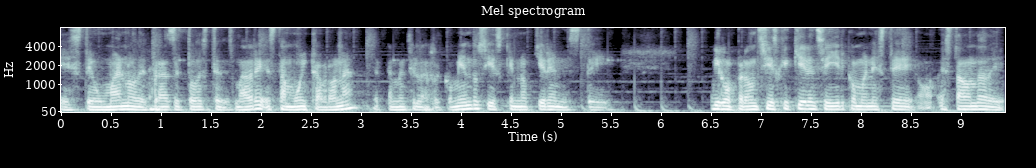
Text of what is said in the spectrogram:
este humano detrás de todo este desmadre, está muy cabrona, también se las recomiendo si es que no quieren este digo, perdón, si es que quieren seguir como en este esta onda de,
